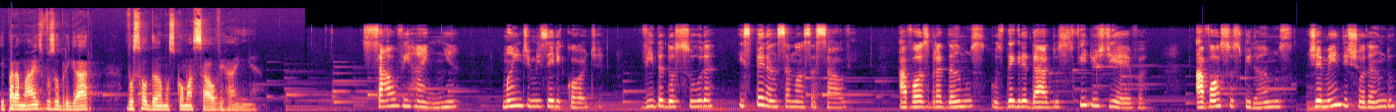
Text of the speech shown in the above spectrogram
e para mais vos obrigar, vos saudamos como a Salve Rainha. Salve Rainha, Mãe de misericórdia, vida, doçura, esperança nossa salve. A vós bradamos, os degredados filhos de Eva. A vós suspiramos, gemendo e chorando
